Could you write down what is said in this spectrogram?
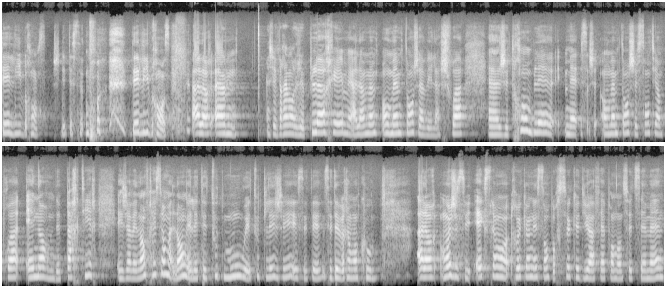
délivrance. Je déteste ce mot. délivrance. Alors, euh, j'ai vraiment, j'ai pleuré, mais à la même, en même temps, j'avais la choix. Euh, je tremblais, mais en même temps, j'ai senti un poids énorme de partir. Et j'avais l'impression, ma langue, elle était toute moue et toute légère. Et c'était, c'était vraiment cool. Alors, moi, je suis extrêmement reconnaissant pour ce que Dieu a fait pendant cette semaine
